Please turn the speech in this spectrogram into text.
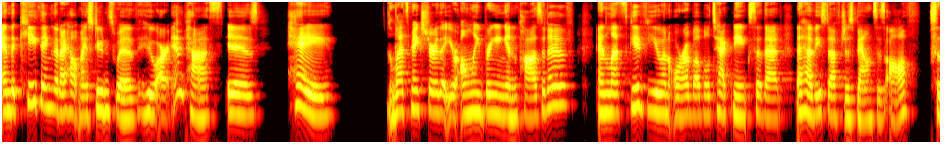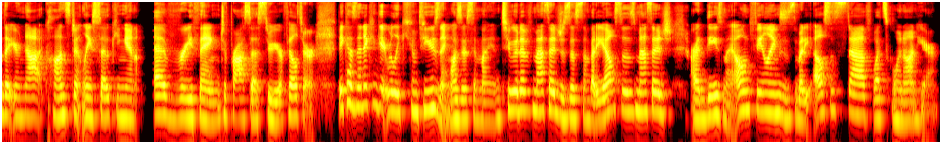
And the key thing that I help my students with who are empaths is hey, let's make sure that you're only bringing in positive and let's give you an aura bubble technique so that the heavy stuff just bounces off so that you're not constantly soaking in everything to process through your filter because then it can get really confusing. Was this in my intuitive message? Is this somebody else's message? Are these my own feelings? Is somebody else's stuff? What's going on here?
